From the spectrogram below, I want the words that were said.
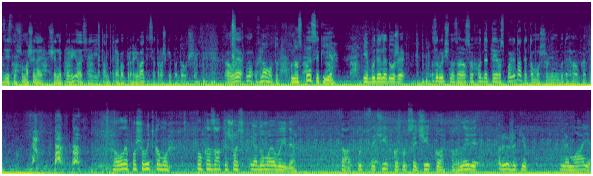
Звісно, що машина ще не прогрілася, їй там треба прогріватися трошки подовше. Але ну, знову тут у нас песик є, і буде не дуже зручно зараз виходити і розповідати, тому що він буде гавкати. Але по-швидкому показати щось, я думаю, вийде. Так, тут все чітко, тут все чітко, гнилі рижиків немає.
